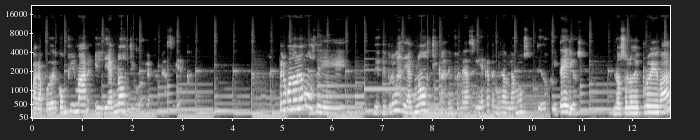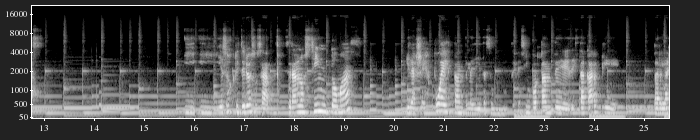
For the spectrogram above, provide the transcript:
para poder confirmar el diagnóstico de la enfermedad celíaca. Pero cuando hablamos de, de, pruebas diagnósticas de enfermedad celíaca también hablamos de dos criterios, no solo de pruebas y, esos criterios, o sea, serán los síntomas y la respuesta ante la dieta sin gluten. Es importante destacar que para la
